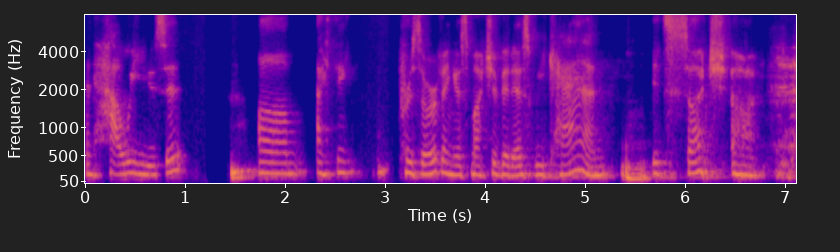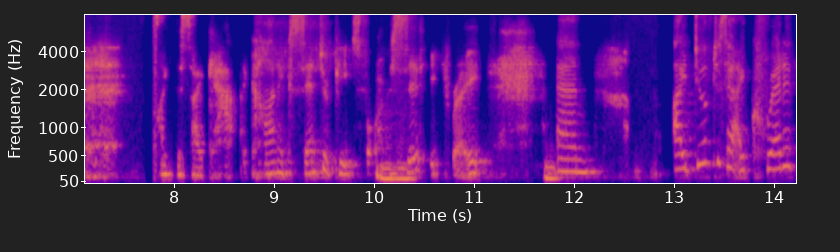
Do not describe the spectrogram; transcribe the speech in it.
and how we use it um, I think preserving as much of it as we can. Mm-hmm. It's such uh, like this iconic centerpiece for our mm-hmm. city, right? Mm-hmm. And I do have to say, I credit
